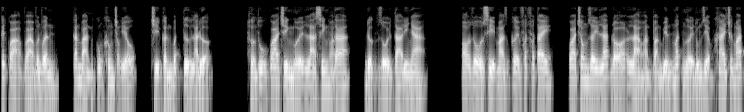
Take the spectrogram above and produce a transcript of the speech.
Kết quả và vân vân, căn bản cũng không trọng yếu, chỉ cần bất tử là được. Hưởng thụ quá trình mới là sinh hoạt ta, được rồi ta đi nha. Họ rồ xị mạt cười phất phất tay, qua trong giây lát đó là hoàn toàn biến mất người đúng diệp khai trước mắt.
